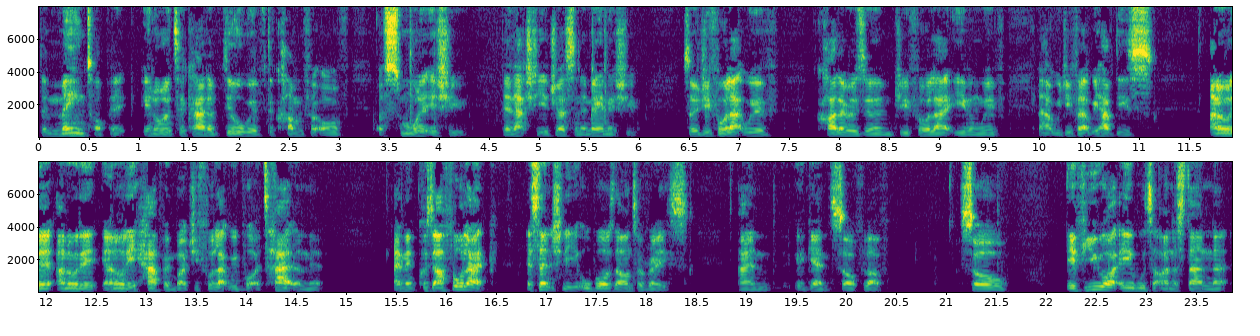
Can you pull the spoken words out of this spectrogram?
the main topic in order to kind of deal with the comfort of a smaller issue than actually addressing the main issue? So do you feel like with colorism, do you feel like even with like would you feel like we have these I know they I know they I know they happen, but do you feel like we put a title on it? And then because I feel like essentially it all boils down to race and again self love. So if you are able to understand that,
